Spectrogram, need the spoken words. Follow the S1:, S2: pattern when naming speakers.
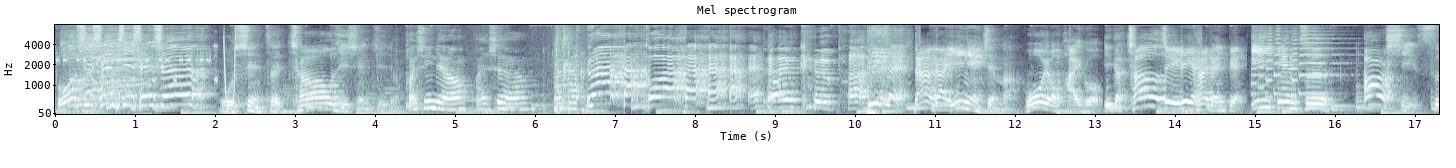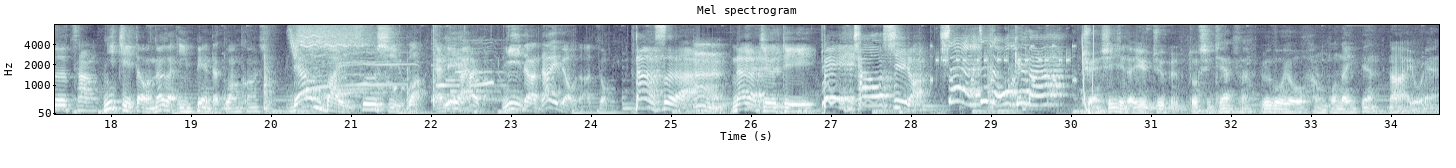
S1: 我是先机先生，我现在超级先机的，
S2: 开心一点哦，拍摄啊。
S1: 啊，怪，很可怕。闭嘴！大概一年前嘛，我有拍过一个超级厉害的影片，一天之二十四场。你记得那个影片的观看数两百四十万，很厉害吧？
S2: 你的代表的作品，
S1: 但是啊，嗯，那个主题被抄袭了，这真的 OK 吗？
S2: 全世界的 YouTube 都是这样子啊。如果有韩国的影片，那有人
